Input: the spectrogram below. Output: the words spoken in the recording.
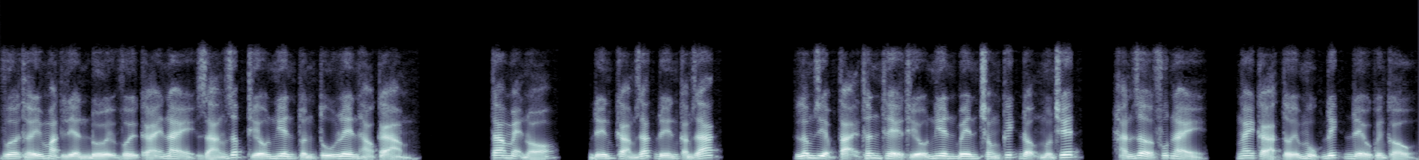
vừa thấy mặt liền đối với cái này dáng dấp thiếu niên tuấn tú lên hào cảm. Ta mẹ nó, đến cảm giác đến cảm giác. Lâm diệp tại thân thể thiếu niên bên trong kích động muốn chết, hắn giờ phút này, ngay cả tới mục đích đều quên cầu.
